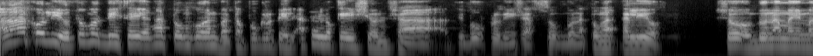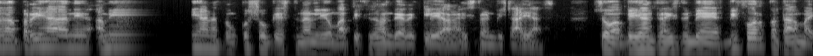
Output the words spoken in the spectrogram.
ang ako liyo, tungod di kay ang atong kuan ba, topography, atong location sa Tibuok Provincia, Sugbo na tunga kaliyo. So, doon naman yung mga parihaan ni amihan atong kusog liyo mapiktuhan directly ang Eastern Visayas. So, abihan sa Eastern Visayas, before pa ta, may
